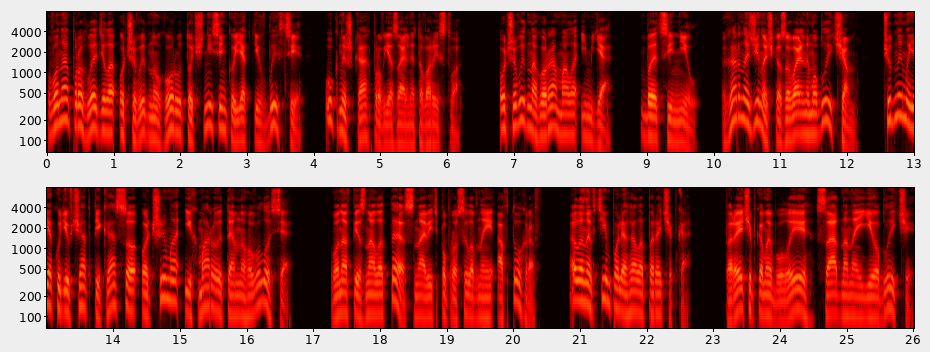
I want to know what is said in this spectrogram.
вона прогледіла очевидну гору точнісінько, як ті вбивці у книжках про в'язальне товариство. Очевидна гора мала ім'я Бетсі Ніл, гарна жіночка з овальним обличчям, чудними, як у дівчат Пікассо, очима і хмарою темного волосся. Вона впізнала Тес, навіть попросила в неї автограф, але не втім полягала перечіпка. Перечіпками були садна на її обличчі.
